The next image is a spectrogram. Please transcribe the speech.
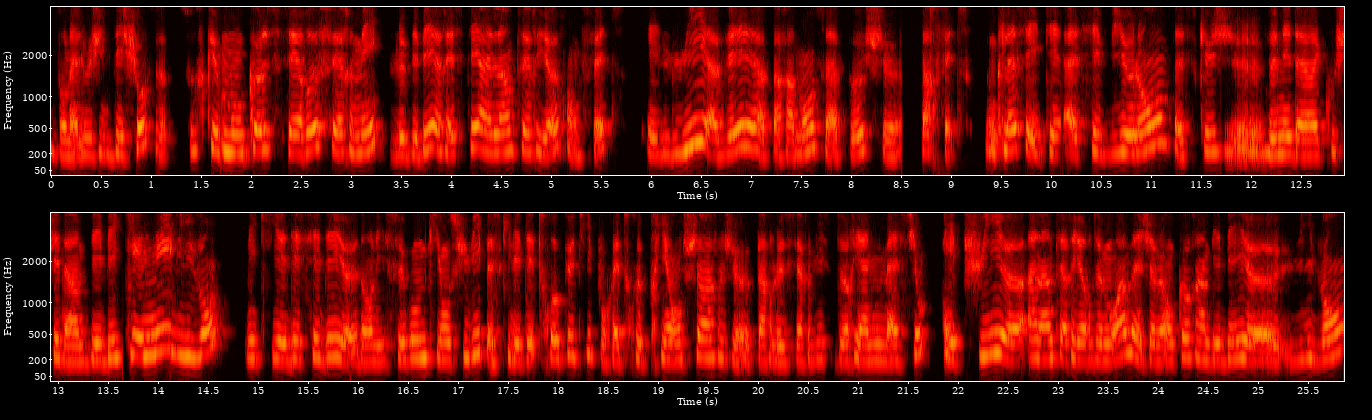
dans la logique des choses. Sauf que mon col s'est refermé, le bébé est resté à l'intérieur en fait, et lui avait apparemment sa poche euh, parfaite. Donc là, ça a été assez violent parce que je venais d'accoucher d'un bébé qui est né vivant, mais qui est décédé euh, dans les secondes qui ont suivi parce qu'il était trop petit pour être pris en charge par le service de réanimation. Et puis, euh, à l'intérieur de moi, bah, j'avais encore un bébé euh, vivant,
